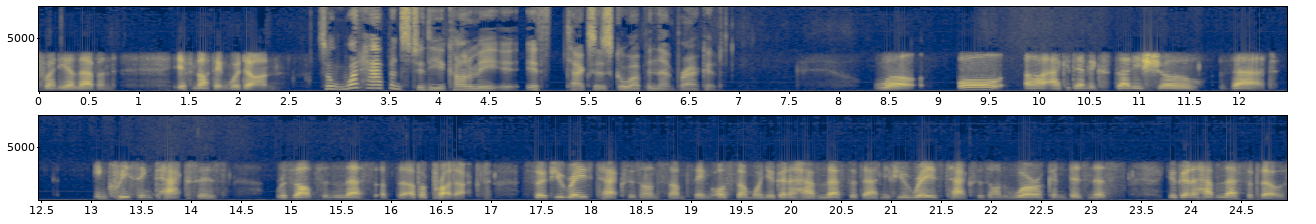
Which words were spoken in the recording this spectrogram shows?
2011, if nothing were done. So, what happens to the economy if taxes go up in that bracket? Well, all uh, academic studies show that increasing taxes results in less of, the, of a product. So if you raise taxes on something or someone, you're going to have less of that. And if you raise taxes on work and business, you're going to have less of those.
